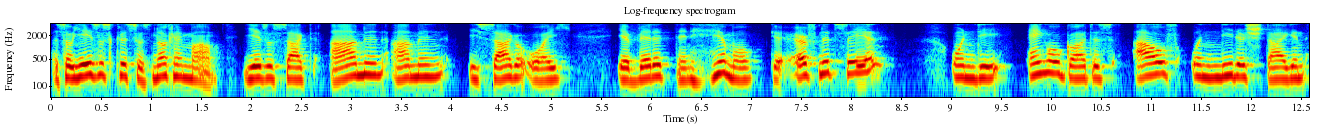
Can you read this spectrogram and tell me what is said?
so Jesus Christus, noch einmal, Jesus sagt, Amen, Amen, ich sage euch, ihr werdet den Himmel geöffnet sehen und die Engel Gottes auf und niedersteigen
